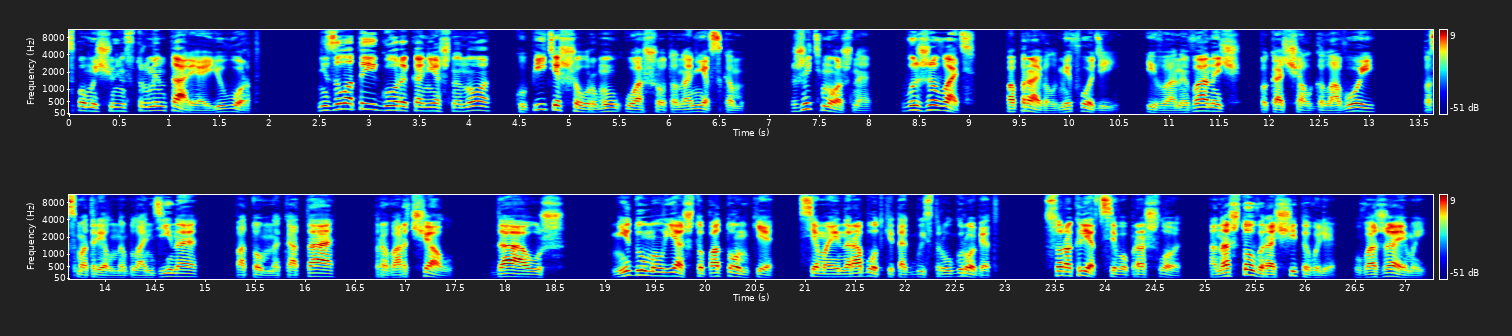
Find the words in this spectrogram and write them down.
с помощью инструментария YouWord. Не золотые горы, конечно, но купите шаурму у Ашота на Невском. Жить можно, выживать, поправил Мефодий. Иван Иванович покачал головой, посмотрел на блондина, потом на кота, проворчал. Да уж, не думал я, что потомки все мои наработки так быстро угробят. Сорок лет всего прошло. А на что вы рассчитывали, уважаемый?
